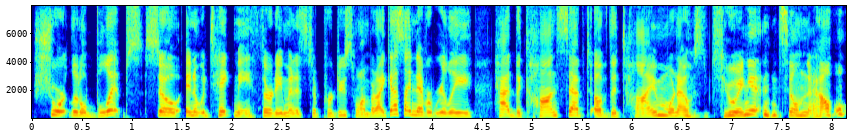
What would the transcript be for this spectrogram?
short little blips so and it would take me 30 minutes to produce one but i guess i never really had the concept of the time when i was doing it until now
